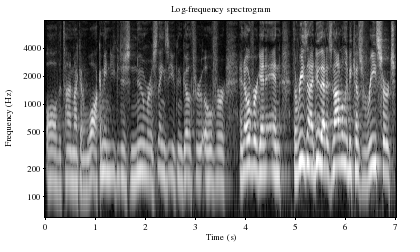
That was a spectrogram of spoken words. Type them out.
all the time I can walk. I mean, you can just numerous things that you can go through over and over again. And the reason I do that is not only because research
